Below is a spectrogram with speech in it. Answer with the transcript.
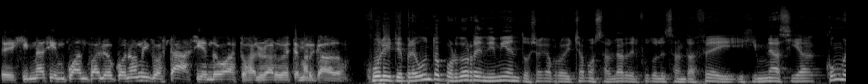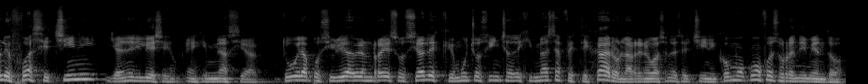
eh, Gimnasia en cuanto a lo económico está haciendo gastos a lo largo de este mercado. Juli, te pregunto por dos rendimientos, ya que aprovechamos a hablar del fútbol de Santa Fe y, Gimnasia, ¿cómo le fue a Cecchini y a Neri Leyes en Gimnasia? Tuve la posibilidad de ver en redes sociales que muchos hinchas de Gimnasia festejaron la renovación de Cecchini. ¿Cómo, cómo fue su rendimiento?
